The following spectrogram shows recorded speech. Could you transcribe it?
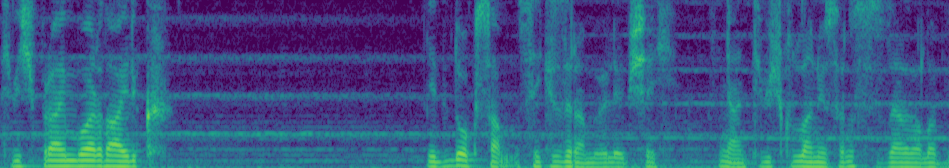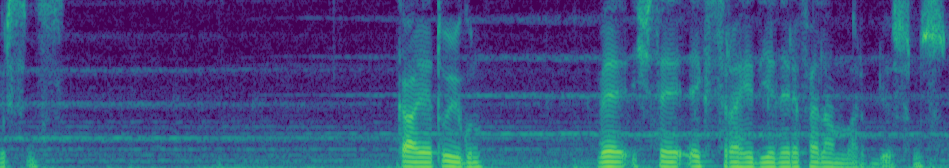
Twitch Prime bu arada aylık 7.90 mı 8 lira mı öyle bir şey. Yani Twitch kullanıyorsanız sizler de alabilirsiniz. Gayet uygun. Ve işte ekstra hediyeleri falan var biliyorsunuz.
